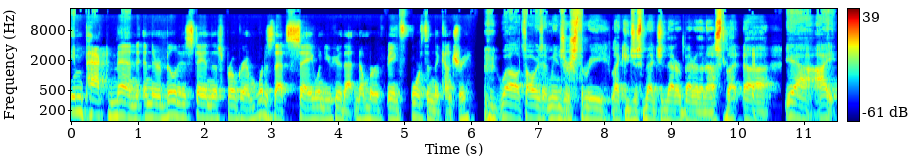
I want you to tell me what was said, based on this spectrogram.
impact men and their ability to stay in this program, what does that say when you hear that number of being fourth in the country? Well, it's always it means there's three, like you just mentioned, that are better than us. But uh, yeah, I,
